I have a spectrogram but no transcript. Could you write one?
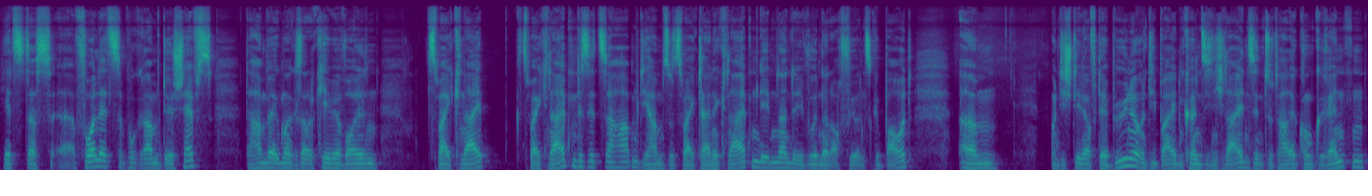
jetzt das äh, vorletzte Programm der Chefs. Da haben wir irgendwann gesagt, okay, wir wollen zwei Kneipen zwei Kneipenbesitzer haben. Die haben so zwei kleine Kneipen nebeneinander, die wurden dann auch für uns gebaut. Ähm, und die stehen auf der Bühne und die beiden können sich nicht leiden, sind totale Konkurrenten,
